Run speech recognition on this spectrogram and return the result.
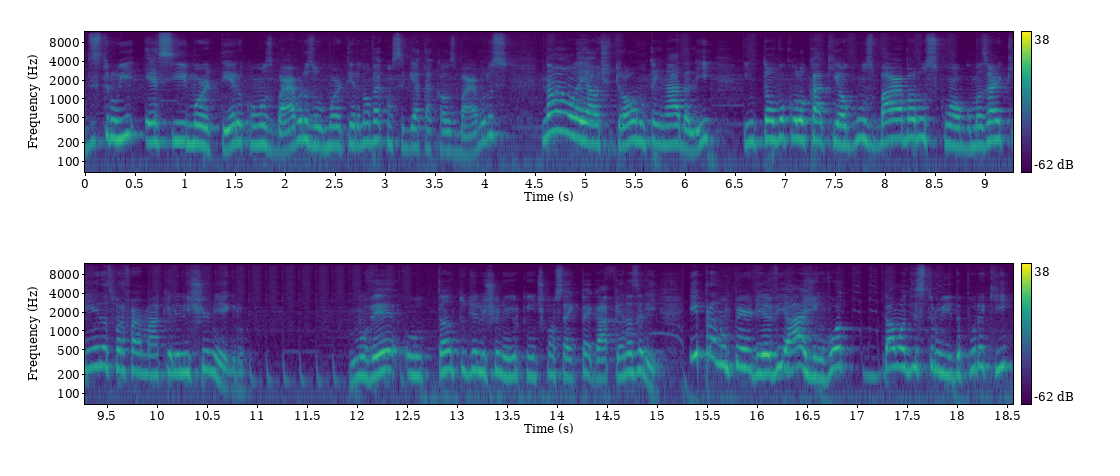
destruir esse morteiro com os bárbaros. O morteiro não vai conseguir atacar os bárbaros. Não é um layout troll, não tem nada ali. Então vou colocar aqui alguns bárbaros com algumas arqueiras para farmar aquele elixir negro. Vamos ver o tanto de elixir negro que a gente consegue pegar apenas ali. E para não perder a viagem, vou dar uma destruída por aqui.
